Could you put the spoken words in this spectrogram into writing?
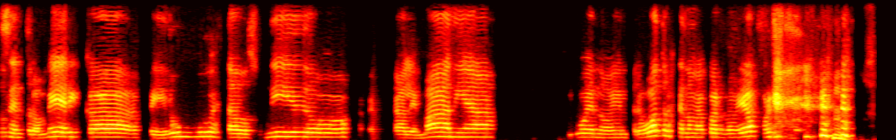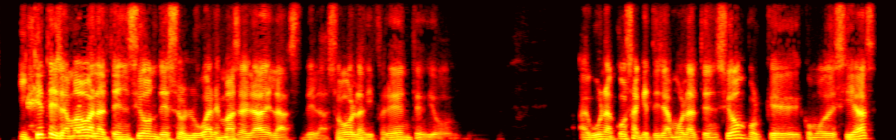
Centroamérica, Perú, Estados Unidos, Alemania, y bueno, entre otros que no me acuerdo ya. Porque... ¿Y qué te llamaba la atención de esos lugares, más allá de las, de las olas diferentes? ¿Alguna cosa que te llamó la atención? Porque, como decías,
